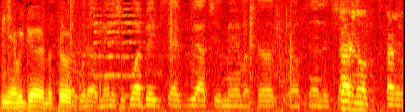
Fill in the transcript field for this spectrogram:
Yeah, we good. Let's do it. what up, man? It's your boy, Baby Savage. We out here, man. My thug, you know what I'm saying? Let's start Starting off, starting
